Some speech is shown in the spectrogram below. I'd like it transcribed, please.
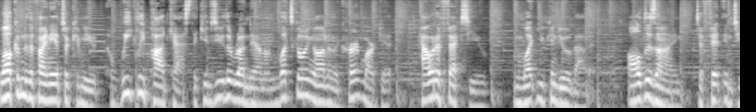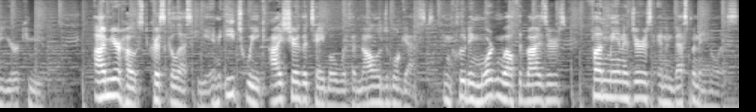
Welcome to the Financial Commute, a weekly podcast that gives you the rundown on what's going on in the current market, how it affects you, and what you can do about it all designed to fit into your commute. I'm your host, Chris Galeski, and each week I share the table with a knowledgeable guest, including Morton Wealth Advisors, fund managers, and investment analysts,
